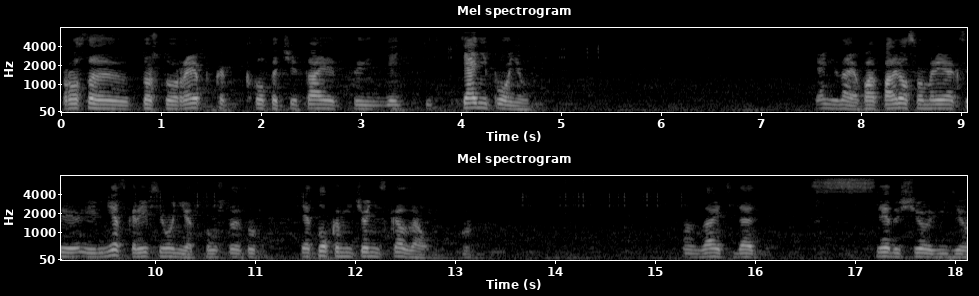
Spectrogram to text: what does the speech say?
Просто то, что рэп как кто-то читает, и я, я не понял. Я не знаю, по- понравилась вам реакция или нет, скорее всего нет, потому что тут я толком ничего не сказал. Ну, Давайте до следующего видео.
